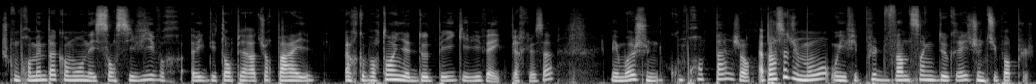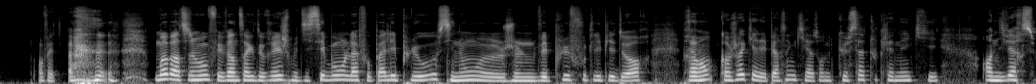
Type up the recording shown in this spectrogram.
Je comprends même pas comment on est censé vivre avec des températures pareilles. Alors que pourtant, il y a d'autres pays qui vivent avec pire que ça. Mais moi, je ne comprends pas, genre. À partir du moment où il fait plus de 25 degrés, je ne supporte plus. En fait, moi, à partir du moment où il fait 25 degrés, je me dis c'est bon, là, faut pas aller plus haut, sinon euh, je ne vais plus foutre les pieds dehors. Vraiment, quand je vois qu'il y a des personnes qui attendent que ça toute l'année, qui en hiver se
